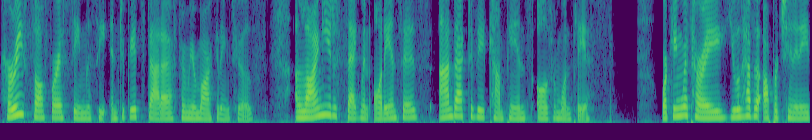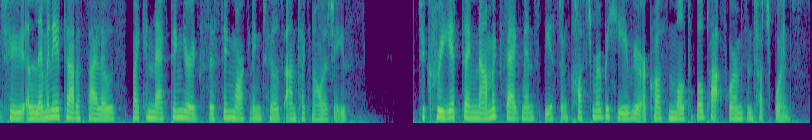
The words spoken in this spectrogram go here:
Hurree software seamlessly integrates data from your marketing tools, allowing you to segment audiences and activate campaigns all from one place. Working with Hurree, you will have the opportunity to eliminate data silos by connecting your existing marketing tools and technologies. To create dynamic segments based on customer behavior across multiple platforms and touchpoints.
